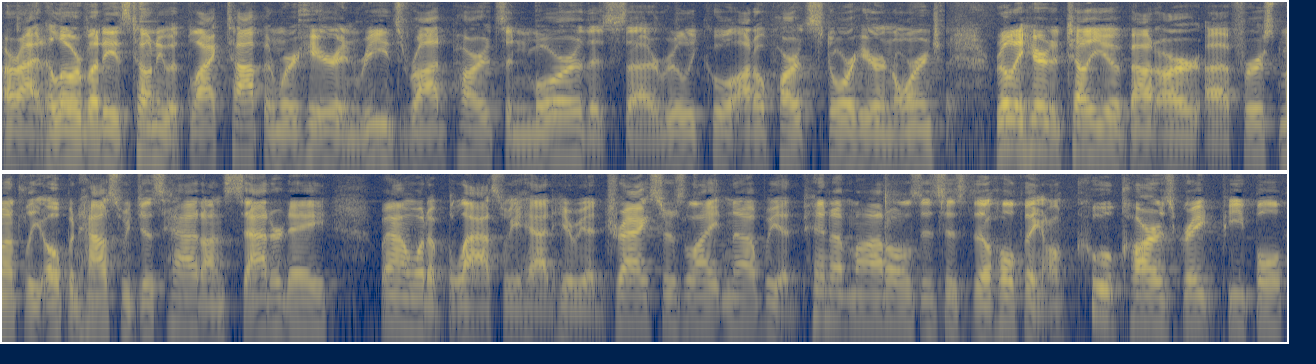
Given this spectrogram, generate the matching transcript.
All right, hello everybody. It's Tony with Blacktop, and we're here in Reid's Rod Parts and More. This uh, really cool auto parts store here in Orange. Really here to tell you about our uh, first monthly open house we just had on Saturday. Wow, what a blast we had here. We had dragsters lighting up, we had pinup models. It's just the whole thing. All cool cars, great people,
